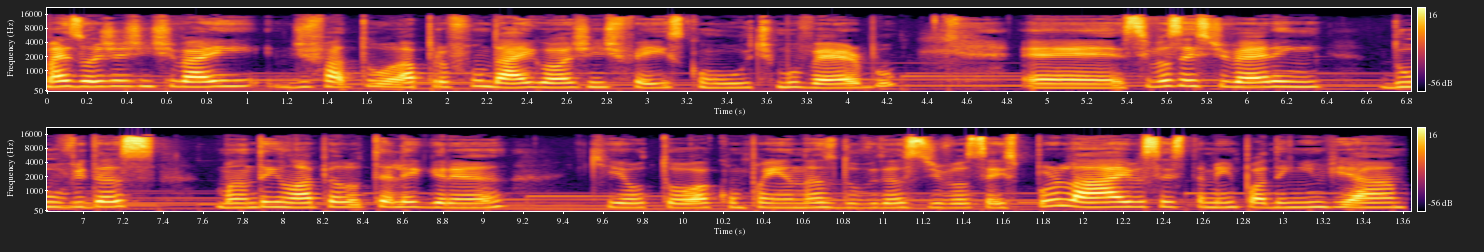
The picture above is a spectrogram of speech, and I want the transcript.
mas hoje a gente vai de fato aprofundar, igual a gente fez com o último verbo. É, se vocês tiverem dúvidas, mandem lá pelo Telegram que eu tô acompanhando as dúvidas de vocês por lá e vocês também podem enviar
